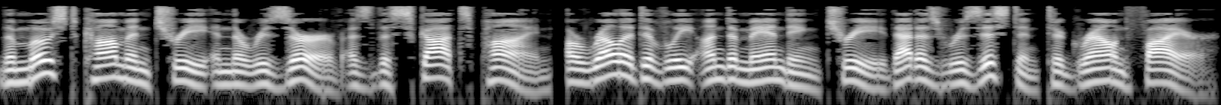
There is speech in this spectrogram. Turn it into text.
The most common tree in the reserve is the Scots pine, a relatively undemanding tree that is resistant to ground fire.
